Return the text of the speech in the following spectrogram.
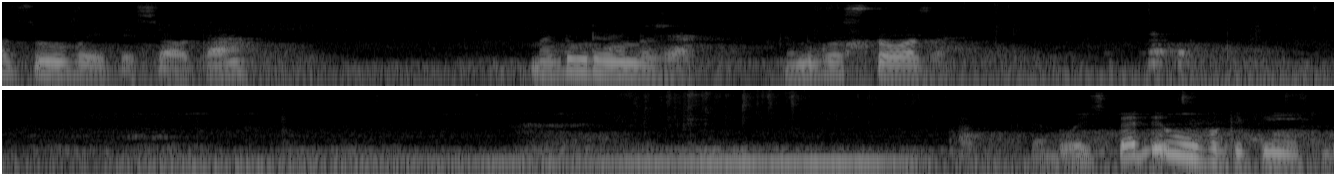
as uvas aí, pessoal, tá? Madurando já. Ficando gostosa. É dois pés de uva que tem aqui.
